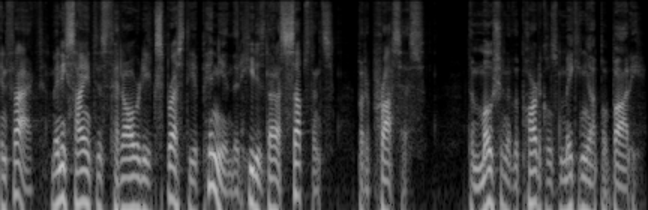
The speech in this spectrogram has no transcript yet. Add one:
In fact, many scientists had already expressed the opinion that heat is not a substance, but a process, the motion of the particles making up a body.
